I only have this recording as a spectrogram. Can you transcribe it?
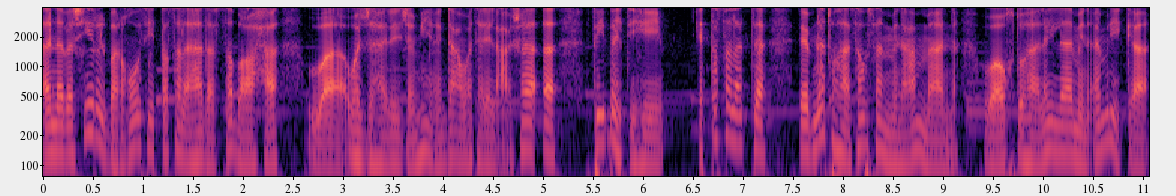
أن بشير البرغوثي اتصل هذا الصباح ووجه للجميع الدعوة للعشاء في بيته. اتصلت ابنتها سوسن من عمان وأختها ليلى من أمريكا.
